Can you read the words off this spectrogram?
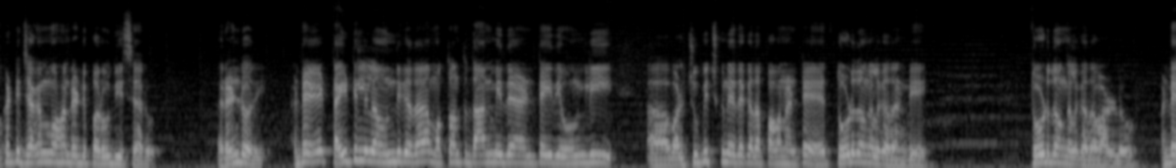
ఒకటి జగన్మోహన్ రెడ్డి పరువు తీశారు. రెండోది అంటే టైటిల్ ఇలా ఉంది కదా మొత్తం అంతా దాని మీదే అంటే ఇది ఓన్లీ వాళ్ళు చూపించుకునేదే కదా పవన్ అంటే తోడు దొంగలు కదండి. తోడు దొంగలు కదా వాళ్ళు. అంటే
